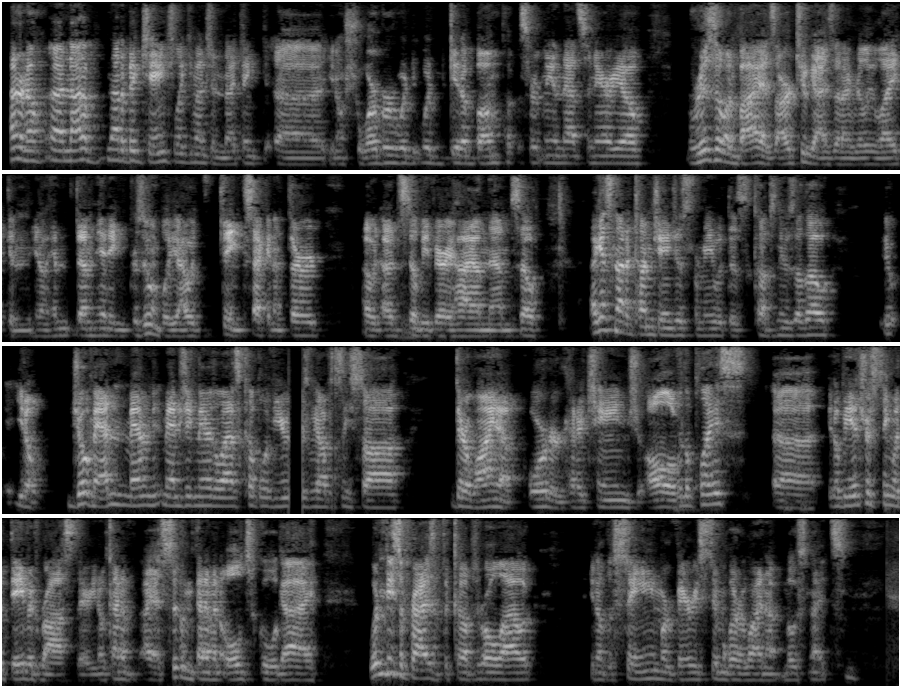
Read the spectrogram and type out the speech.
I don't know, uh, not a not a big change, like you mentioned. I think uh, you know Schwarber would would get a bump certainly in that scenario. Rizzo and Baez are two guys that I really like, and you know him them hitting presumably I would think second and third. I would I would still be very high on them. So I guess not a ton changes for me with this Cubs news, although you know, Joe Maddon man, managing there the last couple of years, we obviously saw their lineup order kind of change all over the place. Uh, it'll be interesting with David Ross there. You know, kind of I assume kind of an old school guy. Wouldn't be surprised if the Cubs roll out, you know, the same or very similar lineup most nights.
